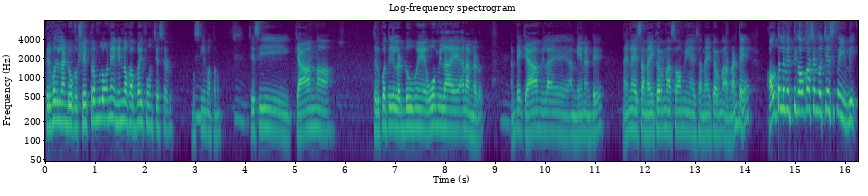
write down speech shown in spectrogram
తిరుపతి లాంటి ఒక క్షేత్రంలోనే నిన్న ఒక అబ్బాయి ఫోన్ చేశాడు ముస్లిం అతను. చేసి క్యా అన్న తిరుపతి లడ్డు మే ఓ మిలాయే అని అన్నాడు. అంటే క్యా మిలాయే అని నేనంటే నైనా ఐసా నైకర్నా స్వామి ఐసా నైకర్నా అన్న అంటే అవతల వ్యక్తికి అవకాశం వచ్చేసిపోయింది.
